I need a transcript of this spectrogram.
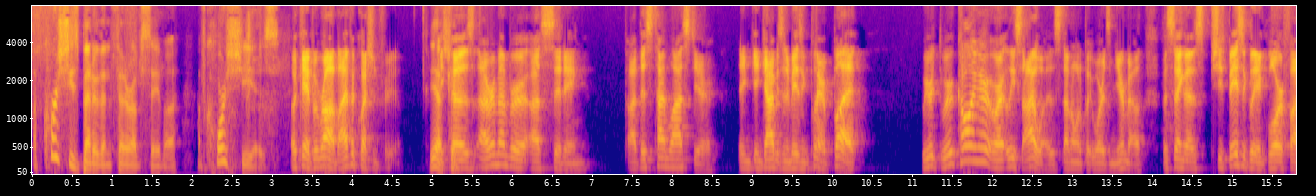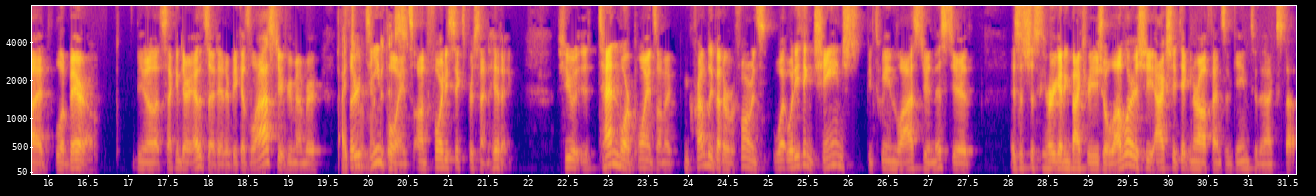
Of course she's better than Fedorovtseva. Of course she is. Okay, but Rob, I have a question for you. Yeah, because sure. I remember us sitting uh, this time last year, and, and Gabi's an amazing player, but we were we were calling her, or at least I was. I don't want to put words in your mouth, but saying that she's basically a glorified libero you know, that secondary outside hitter because last year, if you remember, I 13 remember points on 46% hitting. She was 10 more points on an incredibly better performance. What, what do you think changed between last year and this year? Is this just her getting back to her usual level, or is she actually taking her offensive game to the next step?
